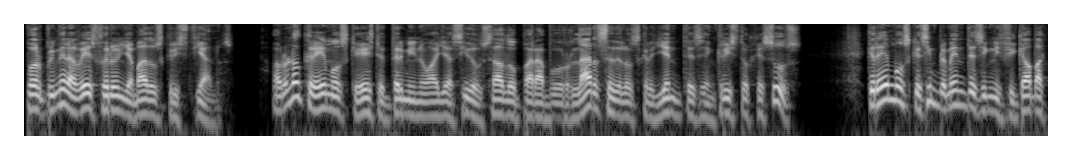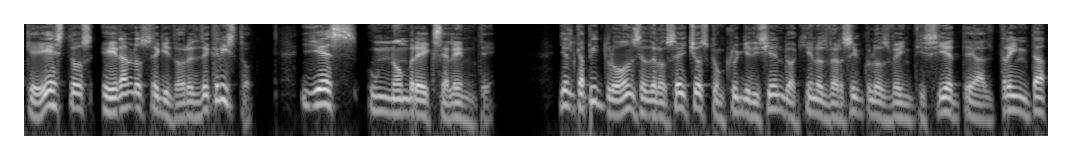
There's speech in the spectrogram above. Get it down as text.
por primera vez fueron llamados cristianos. Ahora no creemos que este término haya sido usado para burlarse de los creyentes en Cristo Jesús. Creemos que simplemente significaba que estos eran los seguidores de Cristo. Y es un nombre excelente. Y el capítulo 11 de los Hechos concluye diciendo aquí en los versículos 27 al 30,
